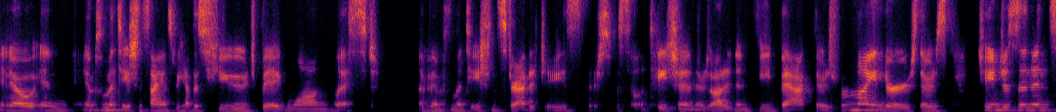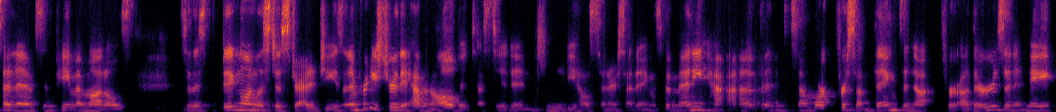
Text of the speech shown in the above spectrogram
you know, in implementation science, we have this huge, big, long list of implementation strategies. There's facilitation, there's audit and feedback, there's reminders, there's changes in incentives and payment models. So this big long list of strategies, and I'm pretty sure they haven't all been tested in community health center settings, but many have, and some work for some things and not for others. And it may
